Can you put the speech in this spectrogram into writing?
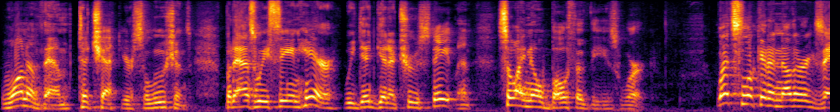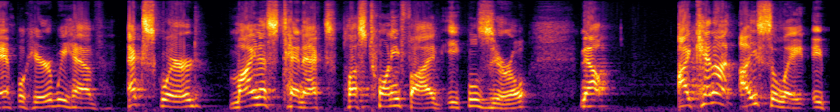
one of them to check your solutions. But as we've seen here, we did get a true statement. So I know both of these work. Let's look at another example here. We have x squared minus 10x plus 25 equals 0. Now, I cannot isolate a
